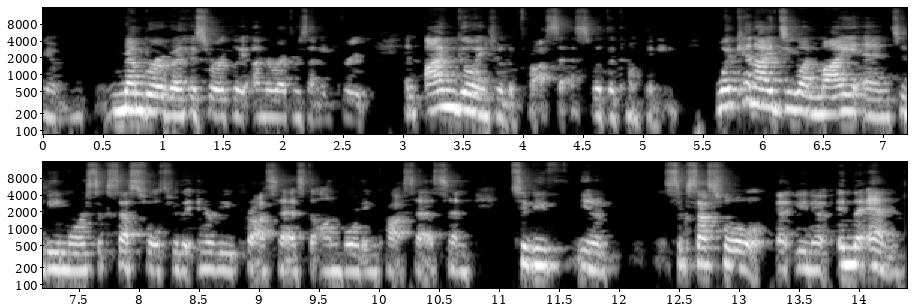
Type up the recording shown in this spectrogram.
you know, member of a historically underrepresented group, and I'm going through the process with the company. What can I do on my end to be more successful through the interview process, the onboarding process, and to be you know successful uh, you know in the end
